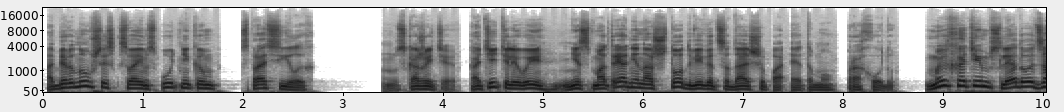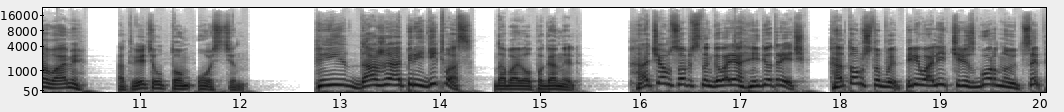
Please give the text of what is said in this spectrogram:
обернувшись к своим спутникам, спросил их, «Скажите, хотите ли вы, несмотря ни на что, двигаться дальше по этому проходу?» «Мы хотим следовать за вами», — ответил Том Остин. «И даже опередить вас», — добавил Паганель. О чем, собственно говоря, идет речь? О том, чтобы перевалить через горную цепь,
